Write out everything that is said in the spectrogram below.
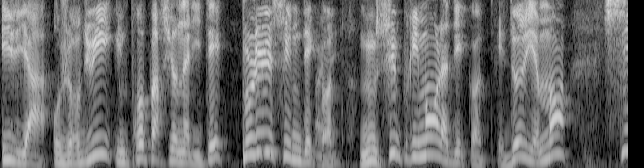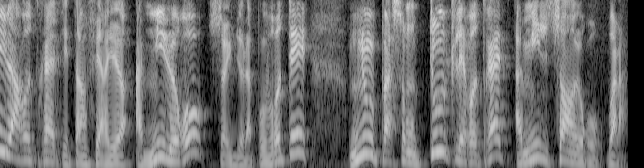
Il y a aujourd'hui une proportionnalité plus une décote. Nous supprimons la décote. Et deuxièmement, si la retraite est inférieure à 1000 euros, seuil de la pauvreté, nous passons toutes les retraites à 1100 euros. Voilà.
